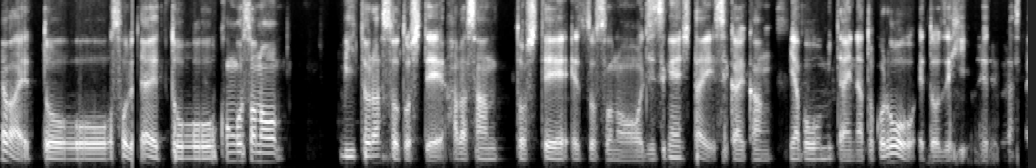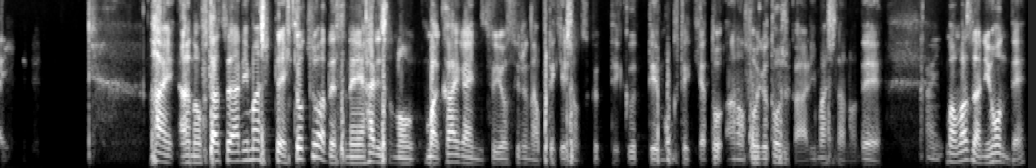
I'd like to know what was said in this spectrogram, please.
では、えっと、そうです。えっと、今後そのビートラストとして、原さんとして、えっと、その実現したい世界観、野望みたいなところを、えっと、ぜひ教えてください。はい、あの2つありまして、1つはですね、やはりその、まあ、海外に通用するようなアプリケーションを作っていくっていう目的がとあの創業当初からありましたので、はい。まあ、まずは日本で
